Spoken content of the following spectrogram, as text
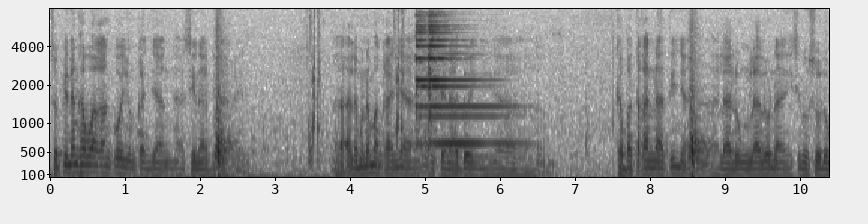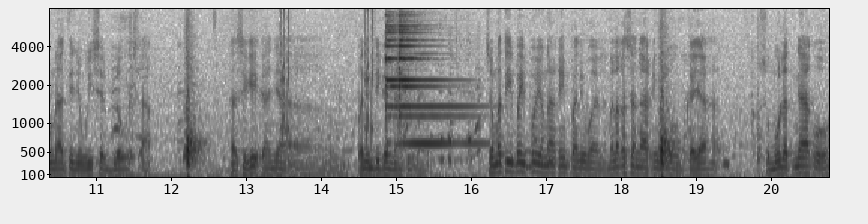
So pinanghawakan ko yung kanyang ah, sinabi sa akin. Ah, alam mo naman kanya, ang Senado ay ah, kabatakan natin yan, ah, lalong-lalo na eh, sinusulong natin yung Whistleblowers Act. Ah, sige, kanya, ah, panindigan natin. So matibay po yung aking paniwala. Malakas ang aking loob, kaya sumulat nga ako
